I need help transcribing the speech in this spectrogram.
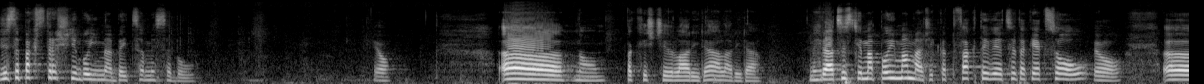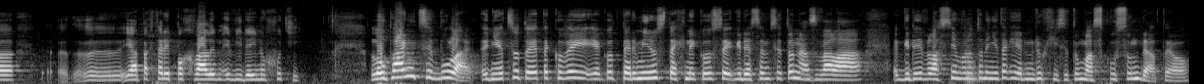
že se pak strašně bojíme být sami sebou. Jo. Uh, no, pak ještě larida, larida. Nehrát si s těma pojmama, říkat fakt ty věci tak, jak jsou, jo. Uh, já pak tady pochválím i výdejnou chutí. Loupání cibule, něco to je takový jako terminus technicus, kde jsem si to nazvala, kdy vlastně ono to není tak jednoduchý si tu masku sundat, jo.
